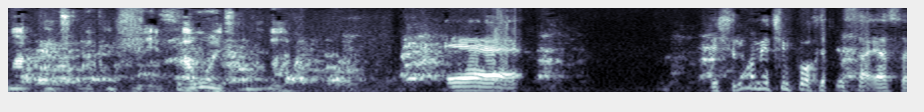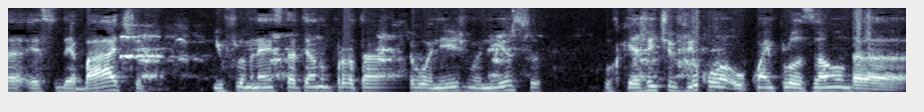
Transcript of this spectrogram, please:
mata Tá onde? É extremamente importante essa, essa, esse debate e o Fluminense está tendo um protagonismo nisso, porque a gente viu com a, com a implosão da,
